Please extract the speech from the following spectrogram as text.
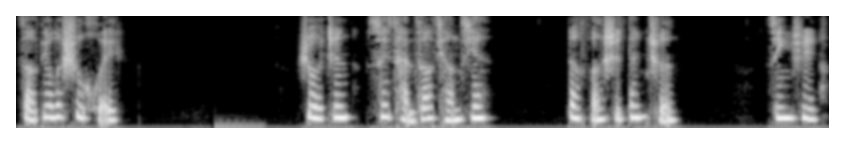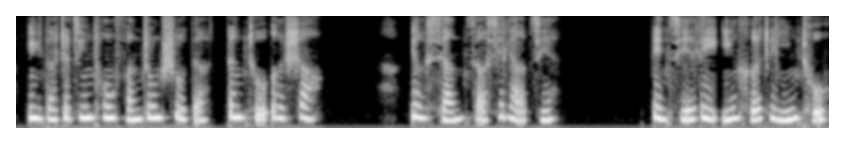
早丢了数回。若真虽惨遭强奸，但房事单纯，今日遇到这精通房中术的登徒恶少。又想早些了结，便竭力迎合着淫徒，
